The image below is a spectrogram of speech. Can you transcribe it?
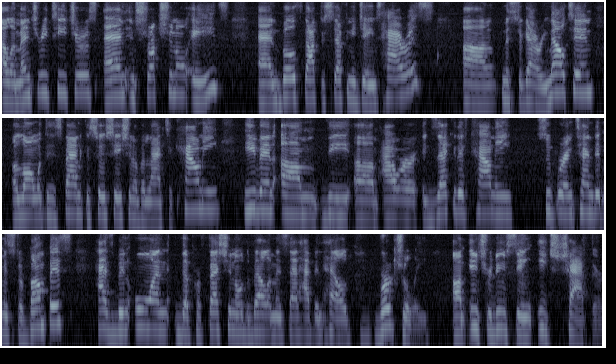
elementary teachers and instructional aides. And both Dr. Stephanie James Harris, uh, Mr. Gary Melton, along with the Hispanic Association of Atlantic County, even um, the um, our executive county superintendent, Mr. Bumpus, has been on the professional developments that have been held virtually, um, introducing each chapter.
